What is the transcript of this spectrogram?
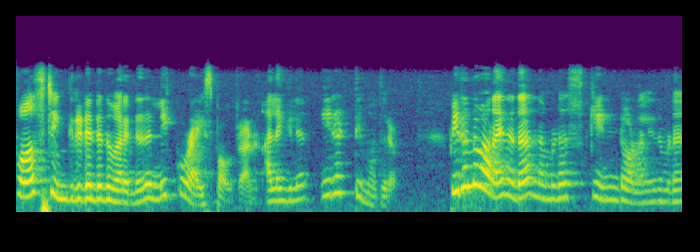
ഫസ്റ്റ് ഇൻഗ്രീഡിയന്റ് എന്ന് പറയുന്നത് ലിക്വറൈസ് പൗഡർ ആണ്. അല്ലെങ്കിൽ ഇരട്ടി മധുരം. ഇതെന്ന് പറയുന്നത് നമ്മുടെ സ്കിൻ ടോൺ അല്ലെങ്കിൽ നമ്മുടെ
